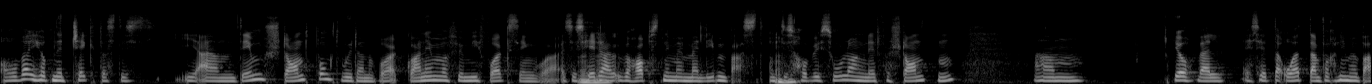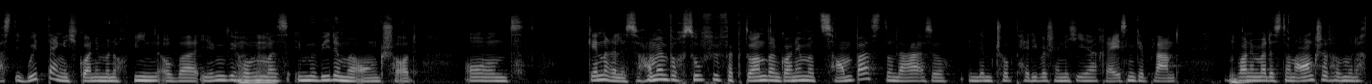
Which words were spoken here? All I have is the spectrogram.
Aber ich habe nicht gecheckt, dass das an dem Standpunkt, wo ich dann war, gar nicht mehr für mich vorgesehen war. Also es hätte auch überhaupt nicht mehr in mein Leben passt. Und das habe ich so lange nicht verstanden. Ähm, ja, weil es hätte der Ort einfach nicht mehr passt. Ich wollte eigentlich gar nicht mehr nach Wien, aber irgendwie habe ich mir es immer wieder mal angeschaut. Und generell, es haben einfach so viele Faktoren dann gar nicht mehr zusammenpasst und auch, also in dem Job hätte ich wahrscheinlich eher Reisen geplant. Mhm. Wenn ich mir das dann angeschaut habe, habe ich mir gedacht,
